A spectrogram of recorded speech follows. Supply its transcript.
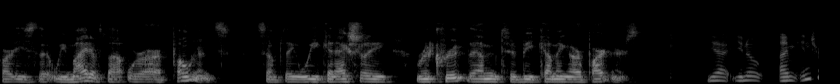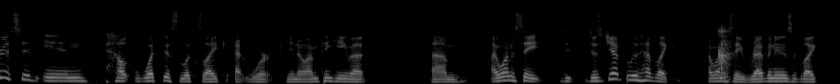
parties that we might have thought were our opponents, something we can actually recruit them to becoming our partners. Yeah, you know, I'm interested in how what this looks like at work. You know, I'm thinking about. Um, I want to say, does JetBlue have like I want to say revenues of like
